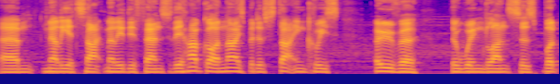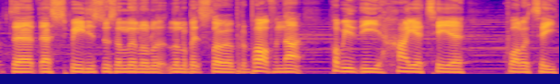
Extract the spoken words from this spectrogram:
um, melee attack, melee defense. So they have got a nice bit of stat increase over the Winged Lancers, but uh, their speed is just a little, little bit slower. But apart from that, probably the higher tier quality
